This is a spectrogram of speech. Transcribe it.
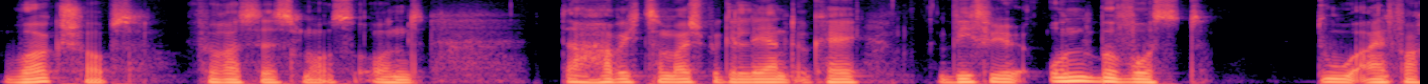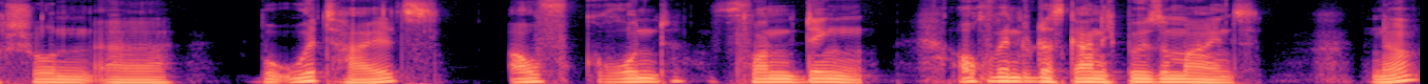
Workshops für Rassismus und da habe ich zum Beispiel gelernt, okay, wie viel unbewusst du einfach schon äh, beurteilst aufgrund von Dingen. Auch wenn du das gar nicht böse meinst. Ne?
